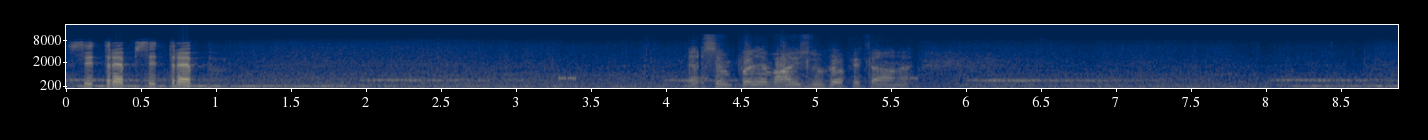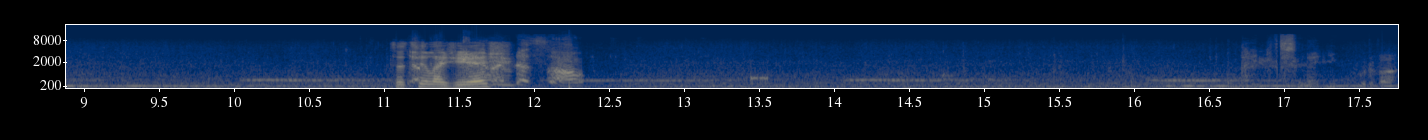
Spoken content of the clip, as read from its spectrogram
Sitrep, sitrep. Já jsem úplně v hajzlu, kapitáne. Cecile, žiješ? Nevím, kde jsou. Tady nic není, kurva.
